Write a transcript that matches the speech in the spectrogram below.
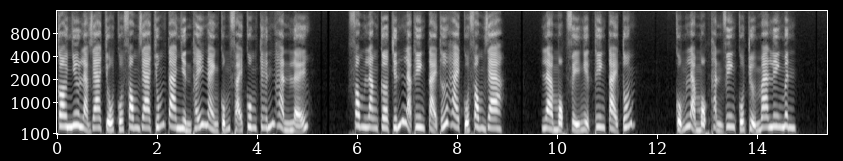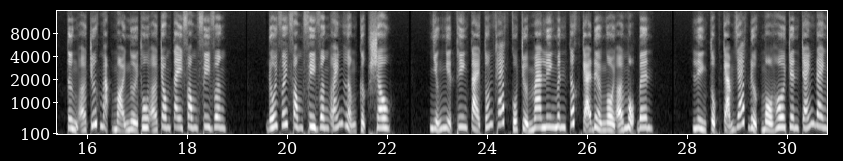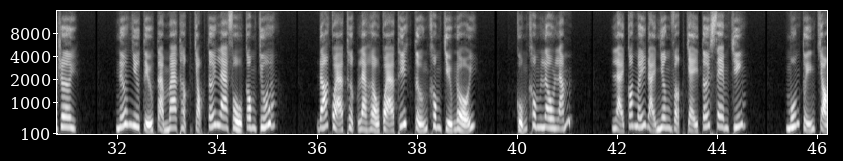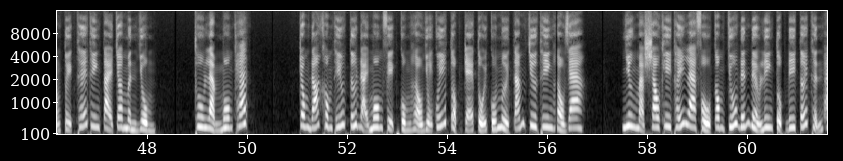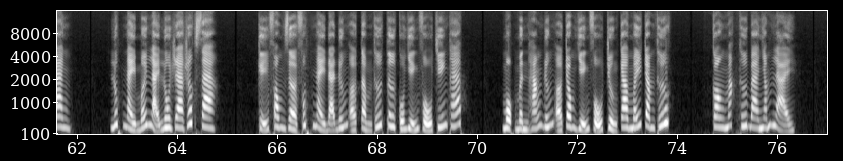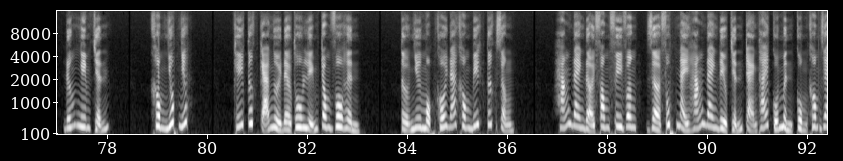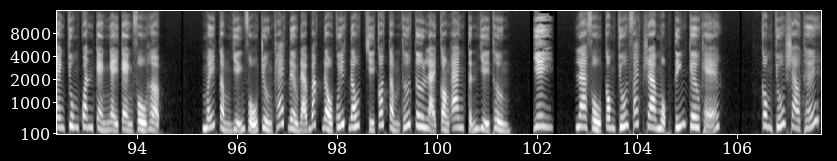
Coi như là gia chủ của Phong gia chúng ta nhìn thấy nàng cũng phải cung kính hành lễ. Phong Lăng Cơ chính là thiên tài thứ hai của Phong gia, là một vị nghịch thiên tài tuấn, cũng là một thành viên của Trừ Ma Liên Minh, từng ở trước mặt mọi người thua ở trong tay Phong Phi Vân. Đối với Phong Phi Vân oán hận cực sâu. Những nghịch thiên tài tuấn khác của Trừ Ma Liên Minh tất cả đều ngồi ở một bên liên tục cảm giác được mồ hôi trên trán đang rơi. Nếu như tiểu tà ma thật chọc tới La Phù công chúa, đó quả thực là hậu quả thiết tưởng không chịu nổi. Cũng không lâu lắm, lại có mấy đại nhân vật chạy tới xem chiến, muốn tuyển chọn tuyệt thế thiên tài cho mình dùng, thu làm môn khác. Trong đó không thiếu tứ đại môn phiệt cùng hậu duệ quý tộc trẻ tuổi của 18 chư thiên hầu gia. Nhưng mà sau khi thấy La Phù công chúa đến đều liên tục đi tới thỉnh an. Lúc này mới lại lui ra rất xa. Kỷ Phong giờ phút này đã đứng ở tầm thứ tư của diễn vũ chiến tháp. Một mình hắn đứng ở trong diễn vũ trường cao mấy trăm thước. Con mắt thứ ba nhắm lại, đứng nghiêm chỉnh, không nhúc nhích. Khí tức cả người đều thu liễm trong vô hình, tựa như một khối đá không biết tức giận. Hắn đang đợi Phong Phi Vân, giờ phút này hắn đang điều chỉnh trạng thái của mình cùng không gian chung quanh càng ngày càng phù hợp. Mấy tầm diễn vũ trường khác đều đã bắt đầu quyết đấu, chỉ có tầm thứ tư lại còn an tĩnh dị thường. Di, La Phù công chúa phát ra một tiếng kêu khẽ. Công chúa sao thế?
